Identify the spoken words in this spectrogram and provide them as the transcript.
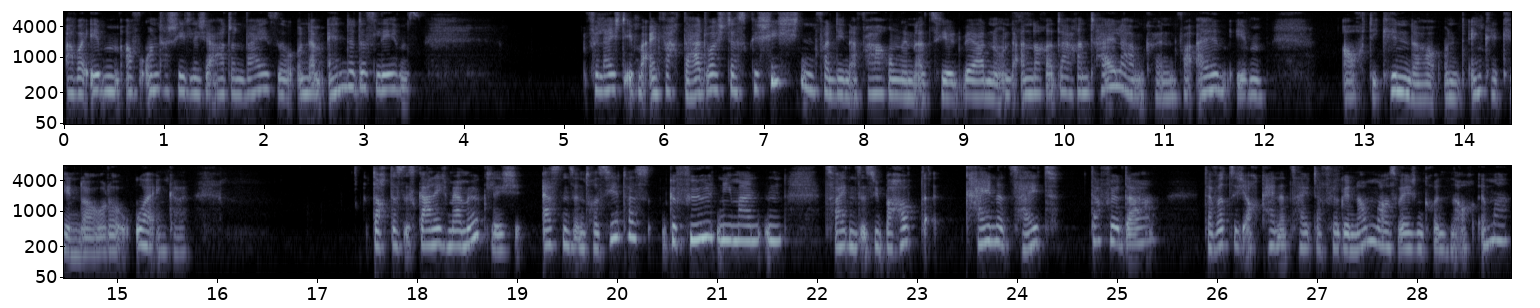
aber eben auf unterschiedliche Art und Weise. Und am Ende des Lebens vielleicht eben einfach dadurch, dass Geschichten von den Erfahrungen erzählt werden und andere daran teilhaben können. Vor allem eben auch die Kinder und Enkelkinder oder Urenkel. Doch das ist gar nicht mehr möglich. Erstens interessiert das gefühlt niemanden. Zweitens ist überhaupt keine Zeit dafür da. Da wird sich auch keine Zeit dafür genommen, aus welchen Gründen auch immer.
